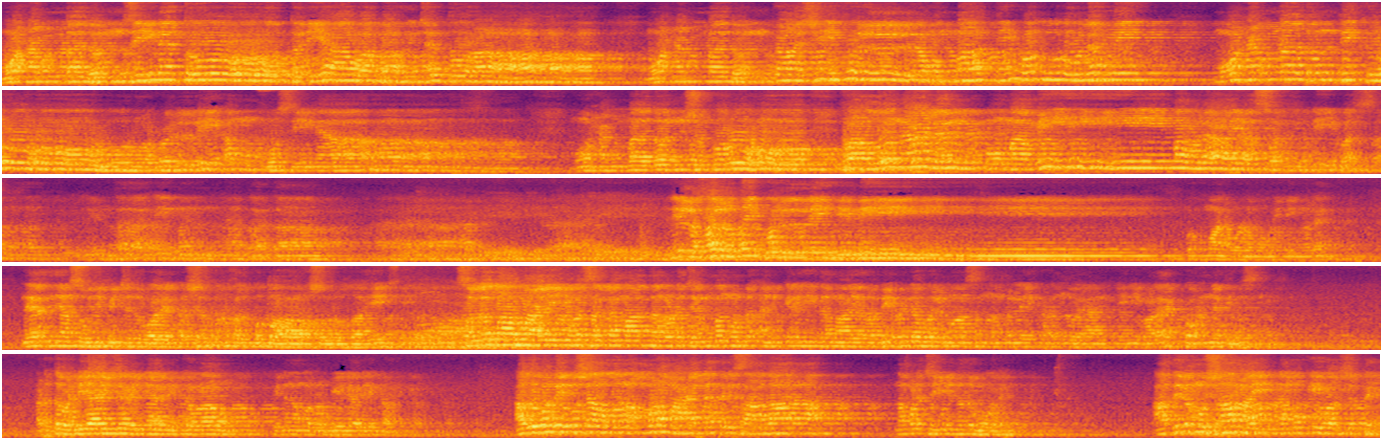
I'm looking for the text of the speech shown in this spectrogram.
محمد زينة الدنيا وبهجتها محمد كاشف الأمات والظلم محمد ذكره روح لأنفسنا. محمد شكره فرض على الأمم. مولاي صل وسلم دائما. للخلق كلهم ബഹുമാനമുള്ള മോമിനിങ്ങളെ നേരത്തെ ഞാൻ സൂചിപ്പിച്ചതുപോലെ അഷ്റഫുൽ ഖൽഖ് ത്വഹ റസൂലുള്ളാഹി സ്വല്ലല്ലാഹു അലൈഹി വസല്ലമ തങ്ങളുടെ ജന്മം കൊണ്ട് അനുഗ്രഹീതമായ റബീഉൽ അവ്വൽ മാസം നമ്മളിലേക്ക് കടന്നു വരാൻ ഇനി വളരെ കുറഞ്ഞ ദിവസങ്ങൾ അടുത്ത വെള്ളിയാഴ്ച കഴിഞ്ഞാൽ മിക്കവാറും പിന്നെ നമ്മൾ റബീഉൽ അവ്വലിലേക്ക് കടക്കുക അതുകൊണ്ട് ഇൻഷാ നമ്മുടെ മഹല്ലത്തിൽ സാധാരണ നമ്മൾ ചെയ്യുന്നത് പോലെ. അതിലും ഉഷാറായി നമുക്ക് ഈ വർഷത്തെ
